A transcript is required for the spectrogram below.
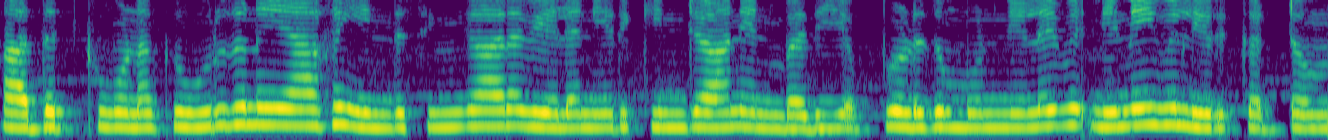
அதற்கு உனக்கு உறுதுணையாக இந்த சிங்காரவேலன் இருக்கின்றான் என்பது எப்பொழுதும் உன் நினைவில் இருக்கட்டும்.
